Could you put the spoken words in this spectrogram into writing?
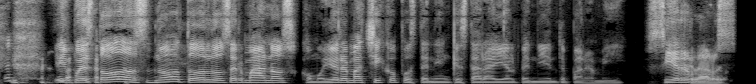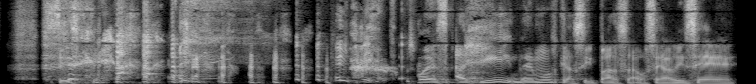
Y pues todos, ¿no? Todos los hermanos, como yo era más chico, pues tenían que estar ahí al pendiente para mí. Siervos. Sí. pues aquí vemos que así pasa. O sea, dice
